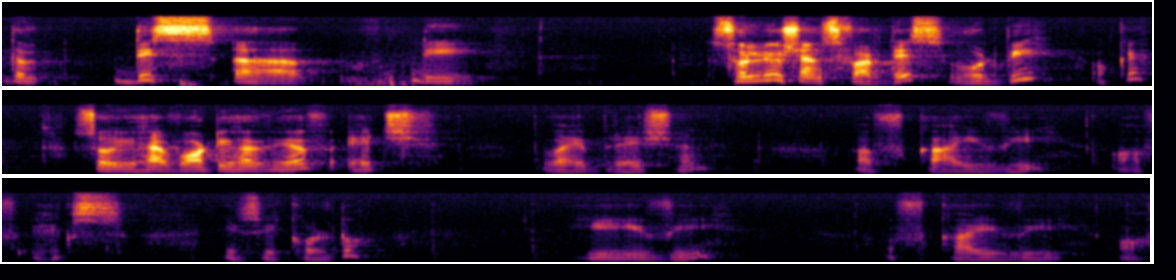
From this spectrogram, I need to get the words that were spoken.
the this uh, the solutions for this would be okay. So, you have what you have you have h vibration of chi v of x is equal to E v of chi v of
